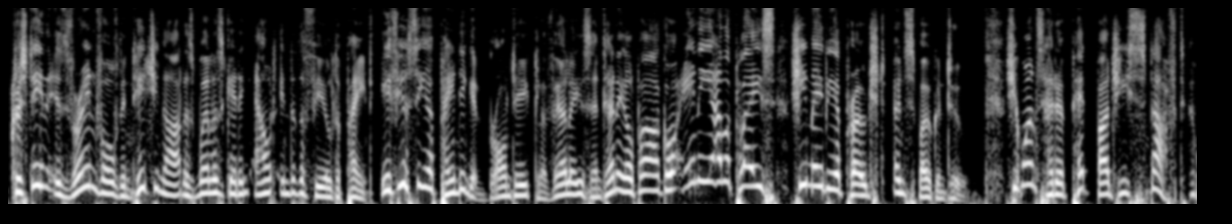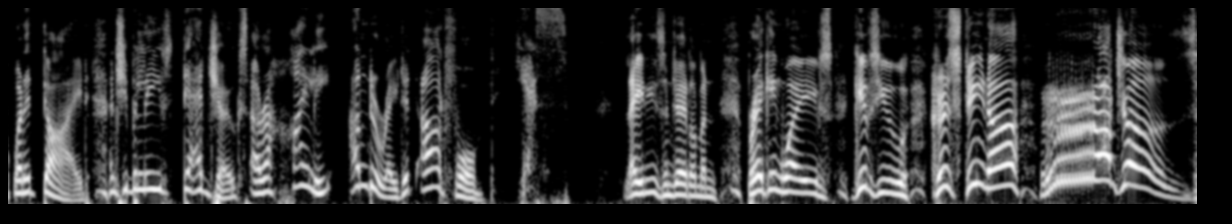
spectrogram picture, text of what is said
Christine is very involved in teaching art as well as getting out into the field to paint. If you see her painting at Bronte, Clovelly, Centennial Park, or any other place, she may be approached and spoken to. She once had her pet budgie stuffed when it died, and she believes dad jokes are a highly underrated art form. Yes. Ladies and gentlemen, Breaking Waves gives you Christina Rogers.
